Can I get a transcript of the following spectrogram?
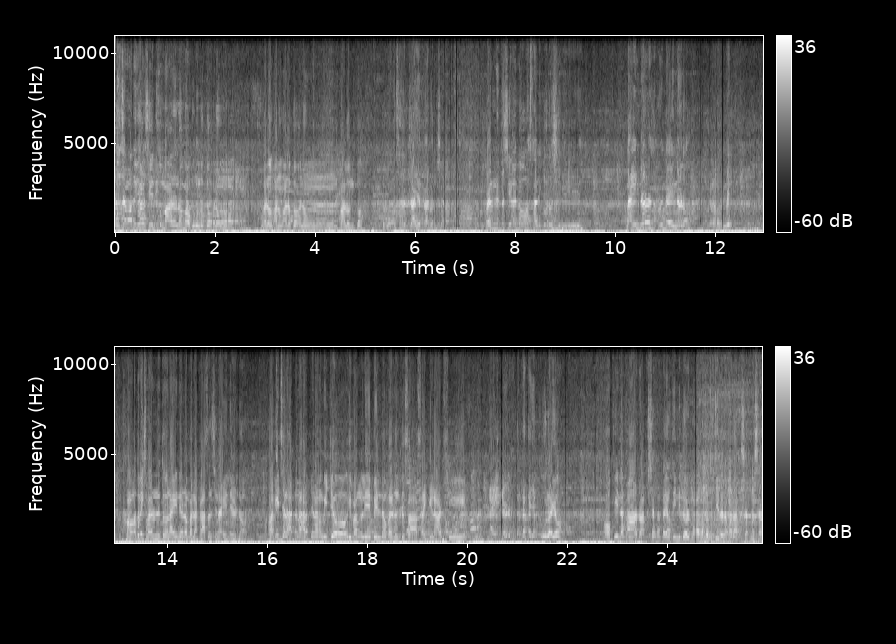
Minsan mga tiga, kasi hindi ko maano no, mabunot to, anong, anong, anong, ano to, anong talon to. Ito po, basta giant talon siya. Meron dito si ano, sa likod no, si Niner, yung Niner no. Pero kapit. Mga katabik, meron dito Niner na malakasan si Niner no. Again, sa lahat na naharap niya ng medyo ibang level no, meron dito sa Cycle Art si Niner. Ganda kanyang kulay oh. Okay, naka-rock shock ang kanyang tinidor mga katabik dito, naka-rock shock na sa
